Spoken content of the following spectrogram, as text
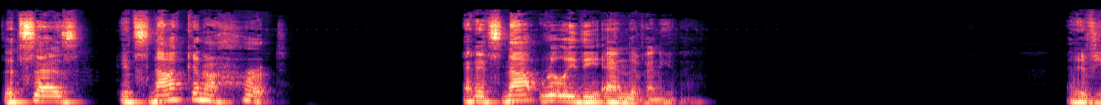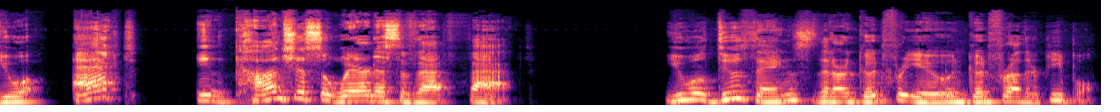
that says it's not going to hurt and it's not really the end of anything. And if you act in conscious awareness of that fact, you will do things that are good for you and good for other people.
